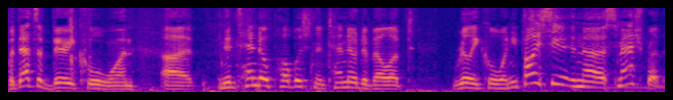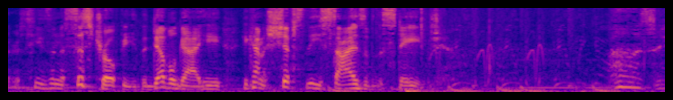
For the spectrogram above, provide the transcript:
but that's a very cool one. Uh, Nintendo published, Nintendo developed. Really cool one. You probably see it in uh, Smash Brothers. He's an assist trophy, the devil guy. He he kind of shifts the size of the stage. Uh, let's see.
